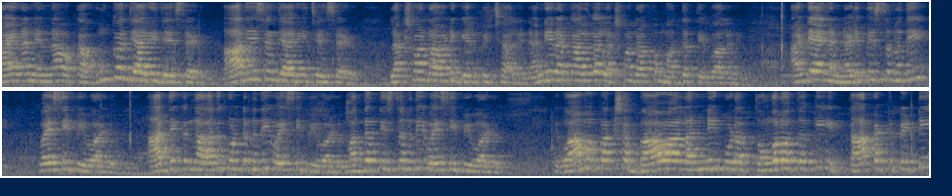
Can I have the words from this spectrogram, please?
ఆయన నిన్న ఒక హుంకం జారీ చేశాడు ఆదేశం జారీ చేశాడు. లక్ష్మణరావుని రావుని అన్ని రకాలుగా లక్ష్మణరావుకు మద్దతు ఇవ్వాలని. అంటే ఆయన నడిపిస్తున్నది వైసీపీ వాళ్ళు. ఆర్థికంగా ఆదుకుంటున్నది వైసీపీ వాళ్ళు. మద్దతు ఇస్తున్నది వైసీపీ వాళ్ళు. ఈ వామపక్ష భావాలన్నీ కూడా తొంగలో తొక్కి తాకట్టు పెట్టి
